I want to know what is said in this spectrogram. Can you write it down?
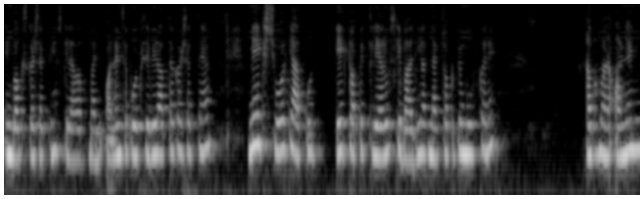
इनबॉक्स कर सकते हैं। उसके अलावा आप हमारी ऑनलाइन सपोर्ट से भी रब्ता कर सकते हैं। मेक श्योर कि आपको एक टॉपिक क्लियर हो, उसके बाद ही आप नेक्स्ट टॉपिक पे मूव करें। आप हमारा ऑनलाइन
